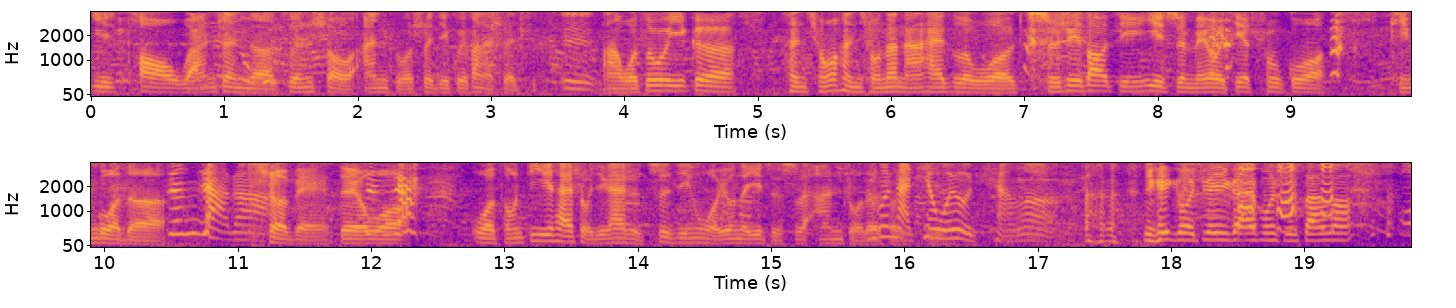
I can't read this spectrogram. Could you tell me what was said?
一套完整的遵守安卓设计规范的设计。嗯啊，我作为一个很穷很穷的男孩子，我持续到今一直没有接触过苹果的 真假的？设备。对我我从第一台手机开始，至今我用的一直是安卓的。如果哪天我有钱了，你可以给我捐一个 iPhone 十三吗？我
